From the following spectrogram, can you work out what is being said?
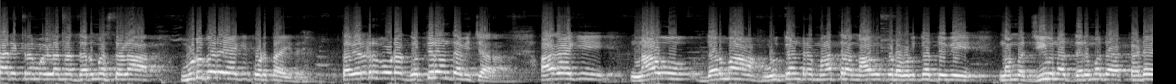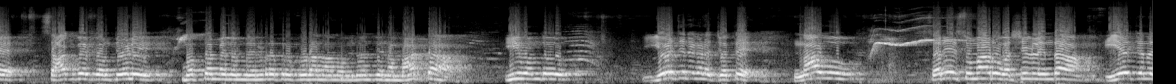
ಕಾರ್ಯಕ್ರಮಗಳನ್ನು ಧರ್ಮಸ್ಥಳ ಉಡುಗೊರೆಯಾಗಿ ಕೊಡ್ತಾ ಇದೆ. ತಾವೆಲ್ಲರೂ ಕೂಡ ಗೊತ್ತಿರುವಂಥ ವಿಚಾರ. ಹಾಗಾಗಿ ನಾವು ಧರ್ಮ ಉಳ್ಕೊಂಡ್ರೆ ಮಾತ್ರ ನಾವು ಕೂಡ ಉಳ್ಕೊತೀವಿ. ನಮ್ಮ ಜೀವನ ಧರ್ಮದ ಕಡೆ ಸಾಗಬೇಕು ಅಂತೇಳಿ ಮತ್ತೊಮ್ಮೆ ನಮ್ಮೆಲ್ಲರ ಹತ್ರ ಕೂಡ ನಾನು ವಿನಂತಿಯನ್ನು ಮಾಡ್ತಾ, ಈ ಒಂದು ಯೋಜನೆಗಳ ಜೊತೆ ನಾವು ಸರಿ ಸುಮಾರು ವರ್ಷಗಳಿಂದ ಯೋಜನೆ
